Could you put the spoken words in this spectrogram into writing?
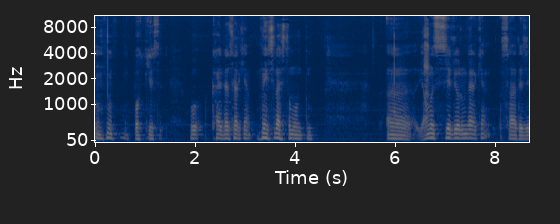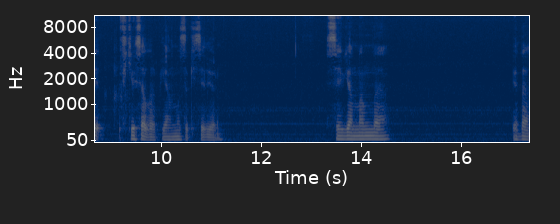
Podcast bu kaydederken ne için açtım unuttum. Ee, yalnız hissediyorum derken sadece fikirsel olarak yalnızlık hissediyorum. Sevgi anlamında ya da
